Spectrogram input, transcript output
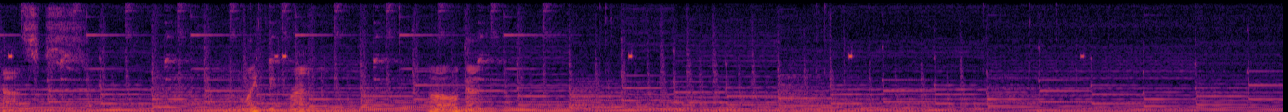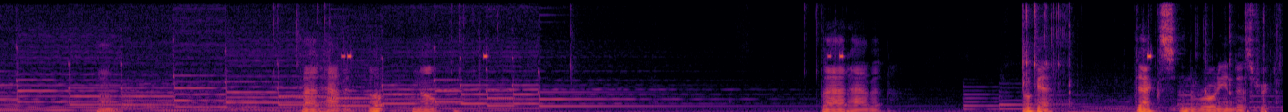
tasks. Might be friend. Oh, okay. Hmm. Bad habit. Oh, no. Bad habit. Okay. Dex in the Rodian district.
